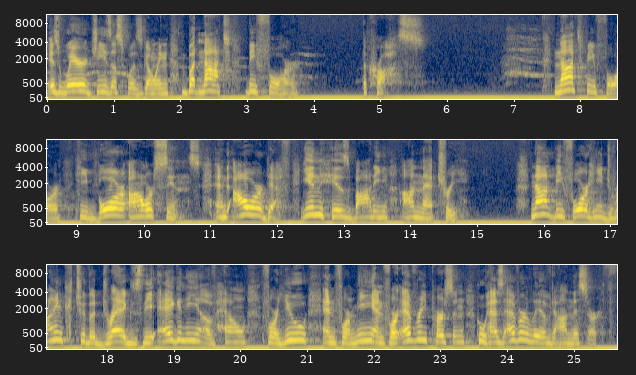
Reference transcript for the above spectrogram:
is where Jesus was going, but not before the cross. Not before he bore our sins and our death in his body on that tree. Not before he drank to the dregs the agony of hell for you and for me and for every person who has ever lived on this earth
